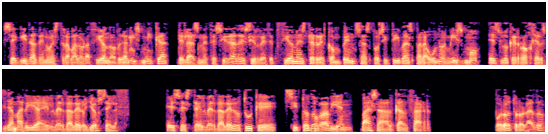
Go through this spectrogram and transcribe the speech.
seguida de nuestra valoración organísmica, de las necesidades y recepciones de recompensas positivas para uno mismo, es lo que Rogers llamaría el verdadero yourself. Es este el verdadero tú que, si todo va bien, vas a alcanzar. Por otro lado,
